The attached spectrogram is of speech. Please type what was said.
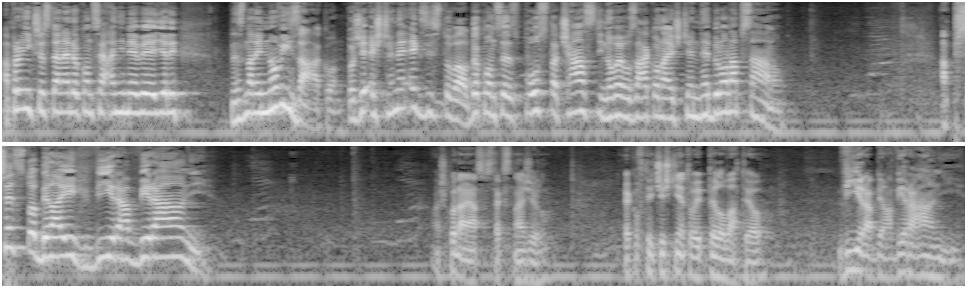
A první křesťané dokonce ani nevěděli, neznali nový zákon, protože ještě neexistoval. Dokonce spousta částí nového zákona ještě nebylo napsáno. A přesto byla jejich víra virální. A škoda, já se tak snažil. Jako v té češtině to vypilovat, jo. Víra byla virální.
